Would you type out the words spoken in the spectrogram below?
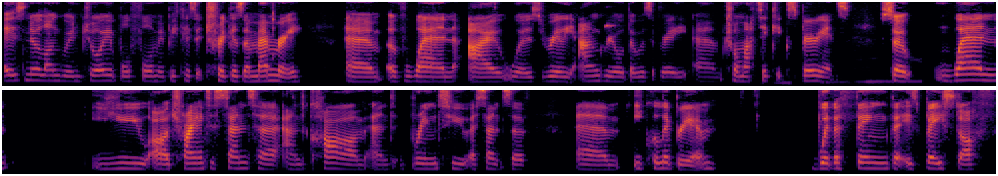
it's no longer enjoyable for me because it triggers a memory um of when i was really angry or there was a very um, traumatic experience. So when you are trying to center and calm and bring to a sense of um equilibrium with a thing that is based off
